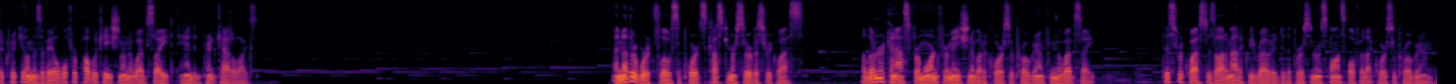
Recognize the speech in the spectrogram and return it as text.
the curriculum is available for publication on the website and in print catalogs. Another workflow supports customer service requests. A learner can ask for more information about a course or program from the website. This request is automatically routed to the person responsible for that course or program.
